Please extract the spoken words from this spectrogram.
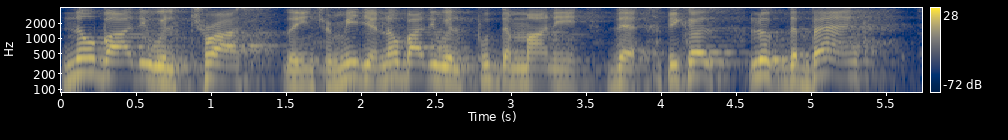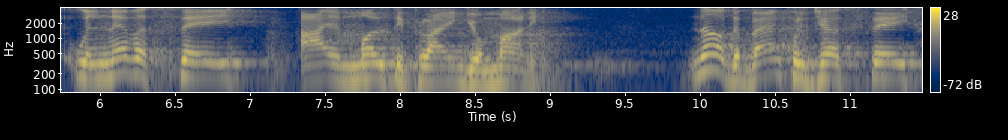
Nobody will trust the intermediary. Nobody will put the money there. Because, look, the bank will never say, I am multiplying your money. No, the bank will just say,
